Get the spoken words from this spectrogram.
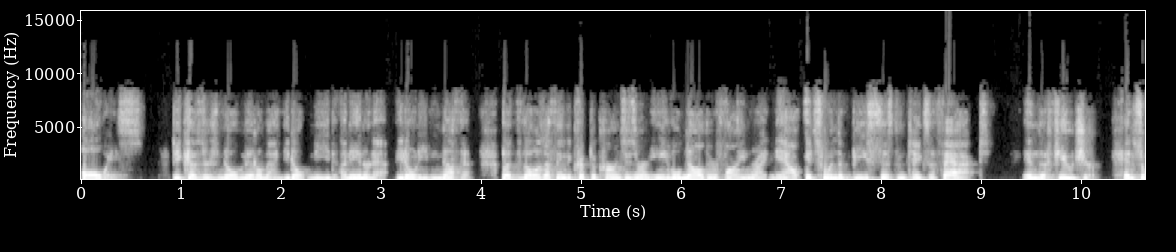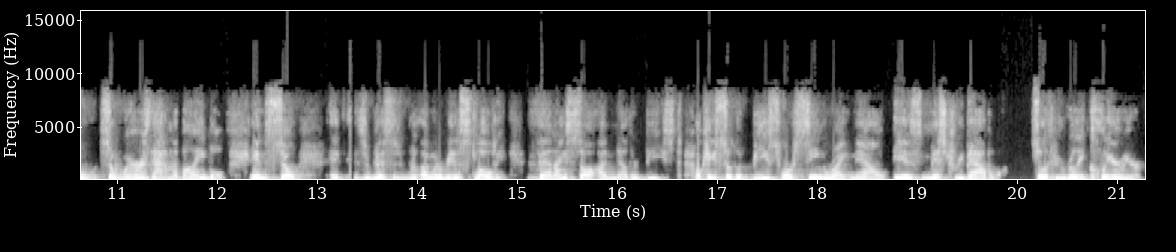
always because there's no middleman. You don't need an internet. You don't need nothing. But those are things the cryptocurrencies are an evil. No, they're fine right now. It's when the beast system takes effect in the future. And so, so where is that in the Bible? And so it, this is, I'm going to read it slowly. Then I saw another beast. Okay. So the beast we're seeing right now is mystery Babylon. So let's be really clear here.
